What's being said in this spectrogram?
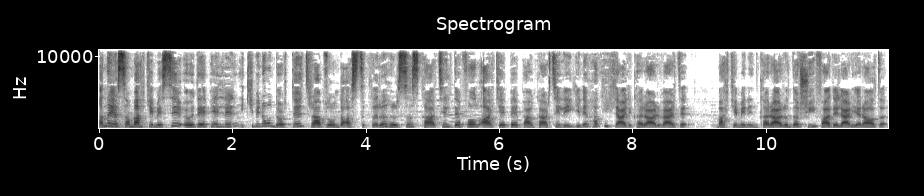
Anayasa Mahkemesi ÖDP'lilerin 2014'te Trabzon'da astıkları hırsız katil defol AKP pankartı ile ilgili hak ihlali kararı verdi. Mahkemenin kararında şu ifadeler yer aldı.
